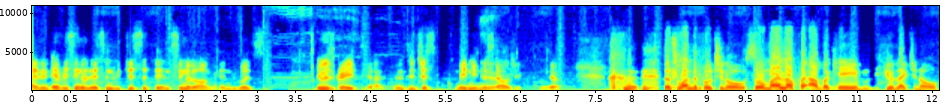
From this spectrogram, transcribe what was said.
and in every single lesson we'd just sit there and sing along and it was it was great. Yeah, it just made me nostalgic. Yeah. That's wonderful to know. So my love for ABBA came, if you'd like to know,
